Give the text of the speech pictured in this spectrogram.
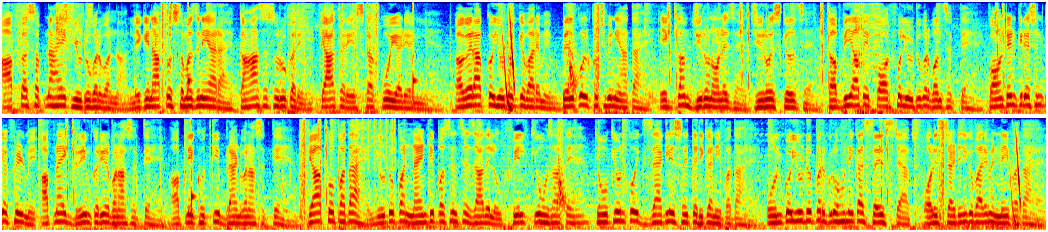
आपका सपना है एक यूट्यूबर बनना, लेकिन आपको समझ नहीं आ रहा है कहाँ से शुरू करें, क्या करें, इसका कोई आइडिया नहीं है। अगर आपको यूट्यूब के बारे में बिल्कुल कुछ भी नहीं आता है, एकदम ज़ीरो नॉलेज है ज़ीरो स्किल्स है, तब भी आप एक पावरफुल यूट्यूबर बन सकते हैं। कंटेंट क्रिएशन के फ़ील्ड में अपना एक ड्रीम करियर बना सकते हैं, अपनी खुद की ब्रांड बना सकते हैं। क्या आपको पता है यूट्यूब पर 90% से ज़्यादा लोग फेल क्यों हो जाते हैं? क्योंकि उनको एक्जैक्टली सही तरीका नहीं पता है। उनको यूट्यूब पर ग्रो होने का सही स्टेप्स और स्ट्रेटेजी के बारे में नहीं पता है।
